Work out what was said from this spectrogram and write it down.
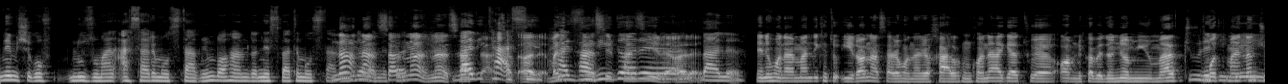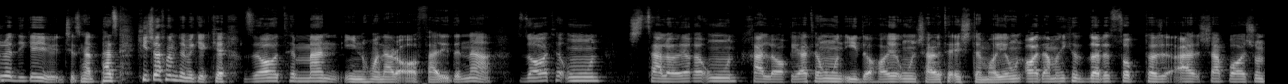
نمیشه گفت لزوما اثر مستقیم با هم داره نسبت مستقیم نه داره نه صد نسبت- نه نه ولی تاثیر آره. ولی داره تاثیرپذیره، آره. بله یعنی هنرمندی که تو ایران اثر هنری خلق می‌کنه اگر توی آمریکا به دنیا میومد مطمئنا. جور دیگه چیز کرد پس هیچ وقت نمی‌تونه بگه که ذات من این هنر رو آفریده. نه. ذات اون سلایق اون خلاقیت اون ایده های اون شرایط اجتماعی اون آدمایی که داره صبح تا شب باهاشون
